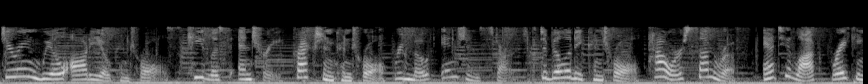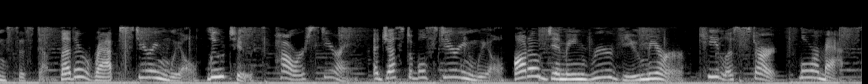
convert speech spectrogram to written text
steering wheel audio controls, keyless entry, traction control, remote engine start, stability control, power sunroof, anti-lock braking system, leather wrapped steering wheel, Bluetooth, power steering, adjustable steering wheel, auto dimming rear view mirror, keyless start, floor mats,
